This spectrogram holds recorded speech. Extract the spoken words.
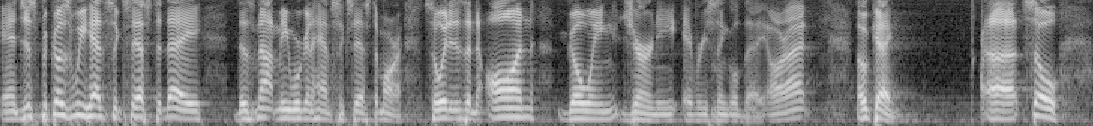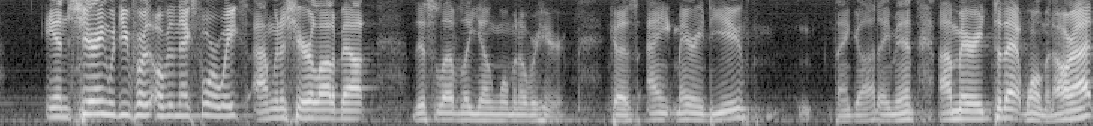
And just because we had success today does not mean we're going to have success tomorrow. So it is an ongoing journey every single day. All right? Okay. Uh, so, in sharing with you for over the next four weeks, I'm going to share a lot about this lovely young woman over here because I ain't married to you. Thank God, amen. I'm married to that woman, all right?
